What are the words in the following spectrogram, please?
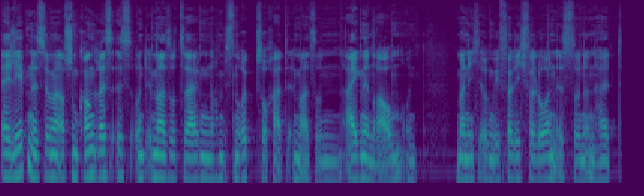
Erlebnis, wenn man auf so einem Kongress ist und immer sozusagen noch ein bisschen Rückzug hat, immer so einen eigenen Raum und man nicht irgendwie völlig verloren ist, sondern halt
